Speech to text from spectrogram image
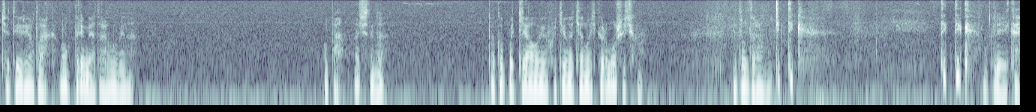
чотири. Отак. Ну, 3 метри глибина. Опа, бачите, да? Тільки підтягую, хотів натягнути кормушечку. І тут зразу тик-тик. Тик-тик, уклейка.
